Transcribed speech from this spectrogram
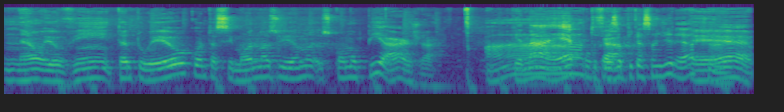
Não, eu vim, tanto eu quanto a Simone, nós viemos como PR já. Ah, Porque na época- tu fez a aplicação direta. É,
